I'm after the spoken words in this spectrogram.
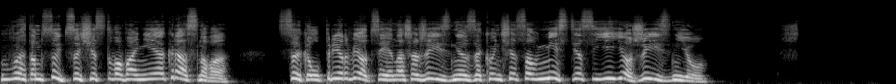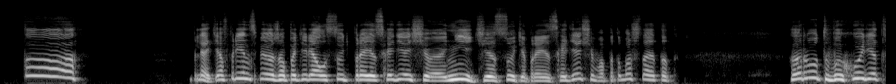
В этом суть существования Красного. Цикл прервется, и наша жизнь закончится вместе с ее жизнью. Что? Блять, я в принципе уже потерял суть происходящего, нить сути происходящего, потому что этот... Рут выходит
